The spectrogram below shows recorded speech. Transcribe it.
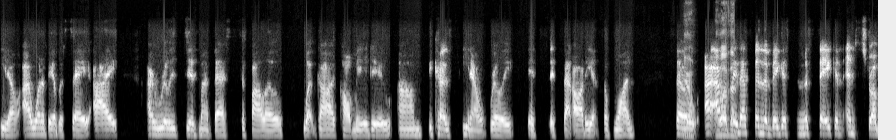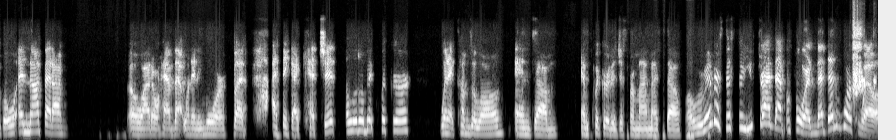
You know, I want to be able to say I I really did my best to follow what God called me to do. Um, because, you know, really it's it's that audience of one. So yeah, I, I, I would that. say that's been the biggest mistake and, and struggle. And not that I'm oh, I don't have that one anymore, but I think I catch it a little bit quicker when it comes along and um am quicker to just remind myself, oh, remember, sister, you've tried that before and that doesn't work well.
